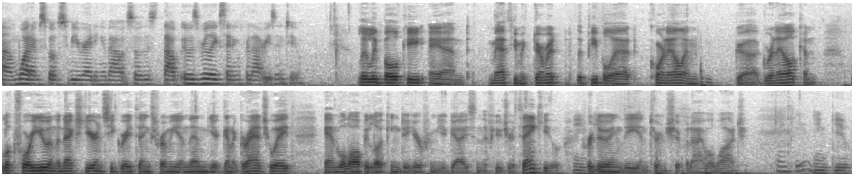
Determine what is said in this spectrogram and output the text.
um, what I'm supposed to be writing about. So this that it was really exciting for that reason too. Lily Bohlke and Mathew McDermott, the people at Cornell and uh, Grinnell can look for you in the next year and see great things from you, and then you're going to graduate, and we'll all be looking to hear from you guys in the future. Thank you Thank for you. doing the internship at Iowa Watch. Thank you. Thank you.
